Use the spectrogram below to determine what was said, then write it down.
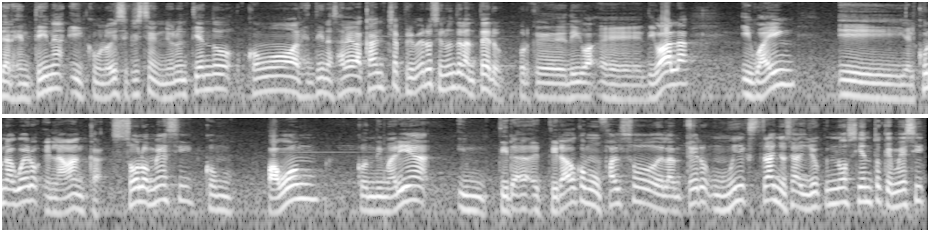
de, Argentina y como lo dice Cristian, yo no entiendo cómo Argentina sale a la cancha primero sin un delantero, porque eh, Dybala, Higuaín y el Kun Agüero en la banca, solo Messi con Pavón, con Di María tirado como un falso delantero, muy extraño. O sea, yo no siento que Messi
